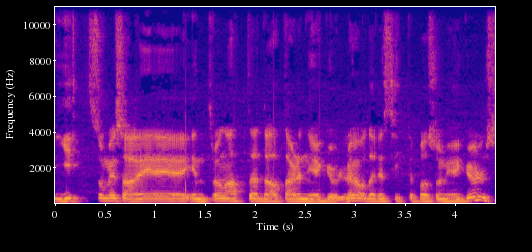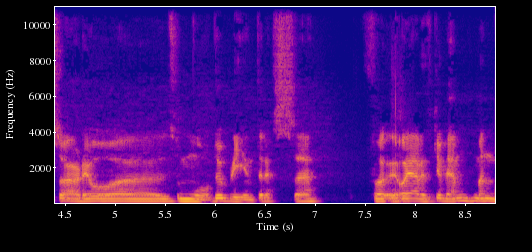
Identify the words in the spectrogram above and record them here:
Gitt, som vi sa i introen, at data er det nye gullet, og dere sitter på så mye gull, så, er det jo, så må det jo bli interesse for, Og jeg vet ikke hvem, men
